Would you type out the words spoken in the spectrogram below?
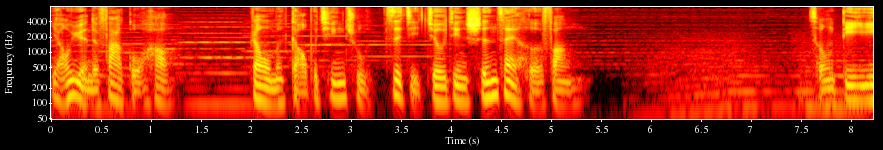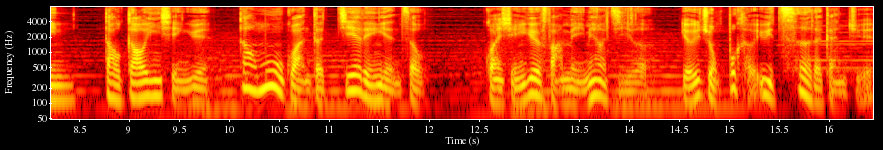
遥远的法国号。让我们搞不清楚自己究竟身在何方。从低音到高音弦乐，到木管的接连演奏，管弦乐法美妙极了，有一种不可预测的感觉。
